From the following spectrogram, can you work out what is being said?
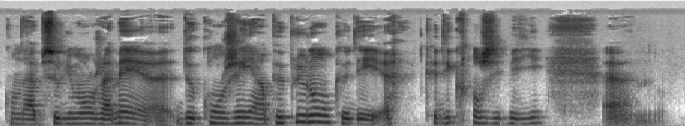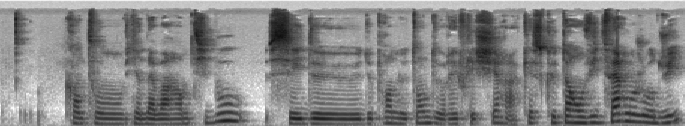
qu'on a absolument jamais euh, de congés un peu plus longs que des, que des congés payés. Euh, quand on vient d'avoir un petit bout, c'est de, prendre le temps de réfléchir à qu'est-ce que tu as envie de faire aujourd'hui.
